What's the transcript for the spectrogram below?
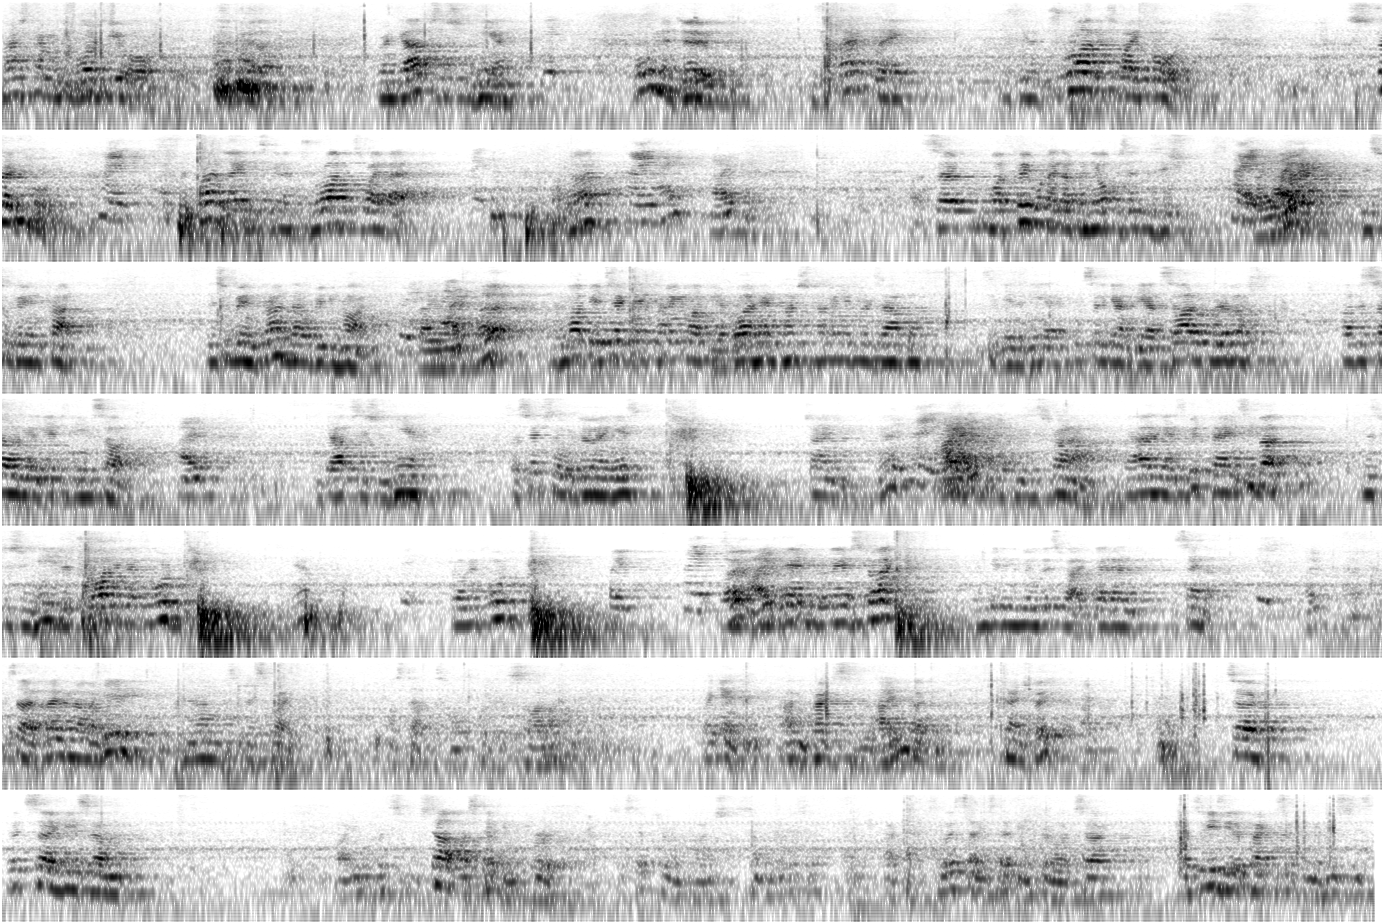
Punch coming towards you or we're uh, in guard position here. What we're going to do is the back leg is going to drive its way forward. Straight forward. The front leg is going to drive its way back. Right? So my feet will end up in the opposite position. This will be in front. This will be in front, that will be behind. There might be a technique coming, might be a right hand punch coming in, for example. So get it here. Instead of going to the outside or whatever, I've decided I'm going to get to the inside. Eight. Guard position here. So essentially what we're doing is changing. Yeah? Use his front arm. Now, again, it's a bit fancy, but this position here, just driving that forward. Yeah? Driving forward. Eight. Eight. So again, from there, strike, and get in the middle this way. Go down the centre. Eight. So, David and I are here. Now, what's the best way? I'll start this one. Put it side up. Again, I haven't practiced it with Hayden, but change feet. So, let's say he's, um, well, let's start by stepping through. So step through and punch. Something like this. Okay, so let's say he's stepping through like so. It's easy to practice it from a distance.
